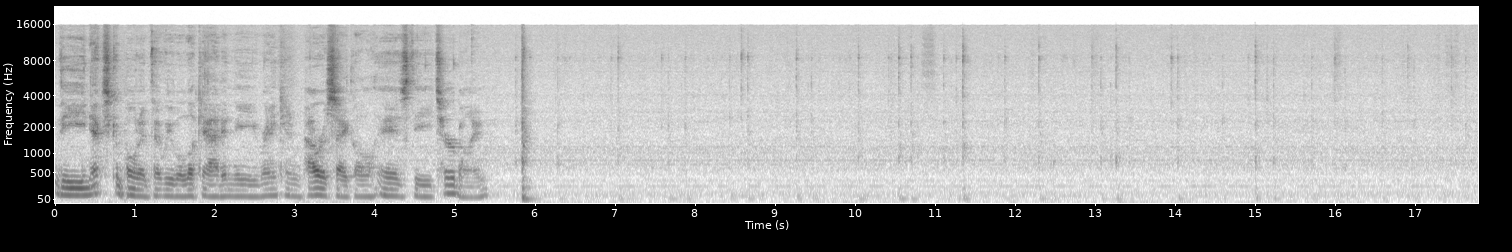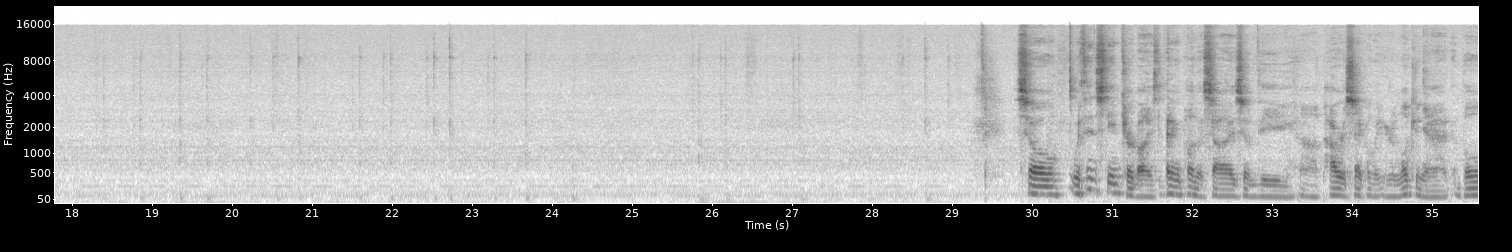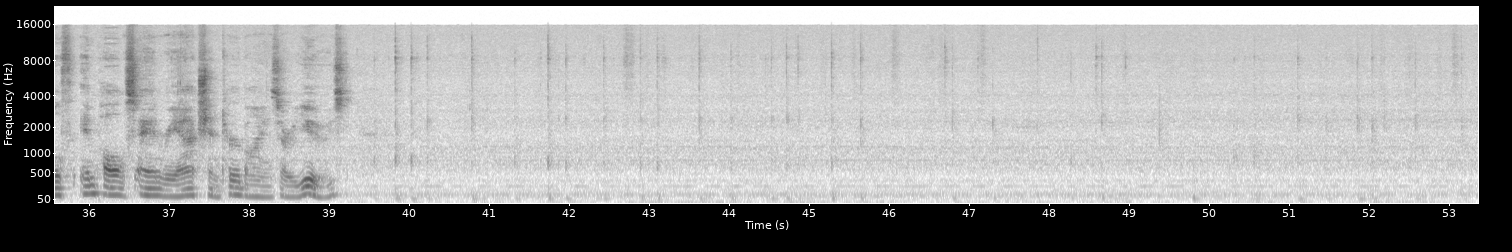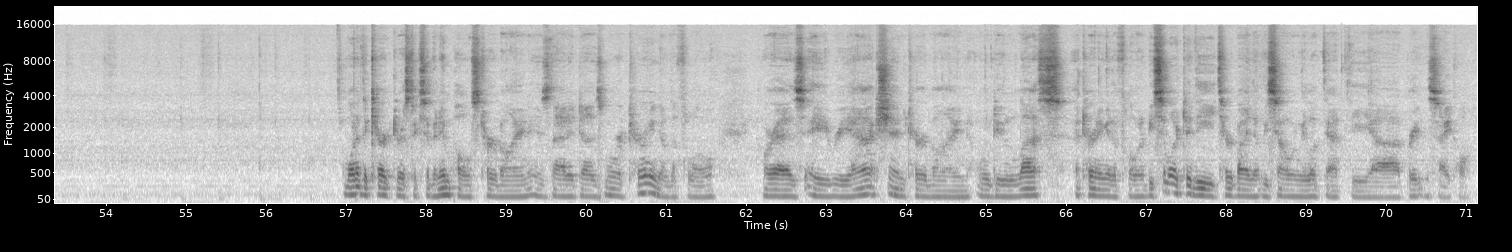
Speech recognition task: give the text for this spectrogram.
The next component that we will look at in the Rankine power cycle is the turbine. So within steam turbines, depending upon the size of the uh, power cycle that you're looking at, both impulse and reaction turbines are used. One of the characteristics of an impulse turbine is that it does more turning of the flow, whereas a reaction turbine will do less turning of the flow. It'll be similar to the turbine that we saw when we looked at the uh, Brayton cycle.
